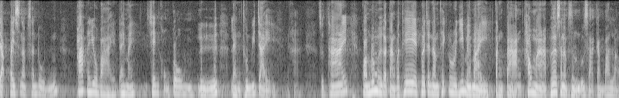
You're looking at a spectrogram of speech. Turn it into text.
จะไปสนับสนุนภาคนโยบายได้ไหม เช่นของกรมหรือแหล่งทุนวิจัยนะคะสุดท้ายความร่วมมือกับต่างประเทศ เพื่อจะนำเทคโนโลยีใหม่ๆ ต่างๆ เข้ามาเพื่อสนับสนุนอุตสาหกรรมบ้านเรา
